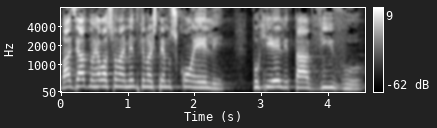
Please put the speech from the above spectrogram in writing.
baseado no relacionamento que nós temos com Ele, porque Ele está vivo.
